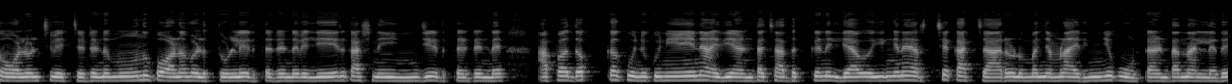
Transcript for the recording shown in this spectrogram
തോലൊളിച്ച് വെച്ചിട്ടുണ്ട്. മൂന്ന് പോണ വെളുത്തുള്ളി എടുത്തിട്ടുണ്ട്. വലിയൊരു കഷ്ണം ഇഞ്ചി എടുത്തിട്ടുണ്ട്. അപ്പോൾ അതൊക്കെ കുനുകുനിയേന അരിയാണ് കേട്ടോ ചതക്കണില്ല. ഇങ്ങനെ കച്ചാർ അച്ചാറിടുമ്പോൾ നമ്മൾ അരിഞ്ഞ് കൂട്ടണ്ട നല്ലത്.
